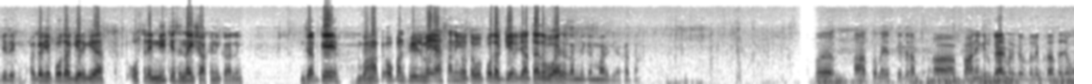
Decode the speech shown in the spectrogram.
ये देखें, अगर ये पौधा गिर गया तो उसने नीचे से नई शाखें निकालनी जबकि वहाँ पे ओपन फ़ील्ड में ऐसा नहीं होता, वो पौधा गिर जाता है तो वो ऐसा समझे कि मर गया, ख़त्म। अब आपको मैं इसके तरफ़ पानी की रिक्वायरमेंट के मतलब बताता जाऊँ।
